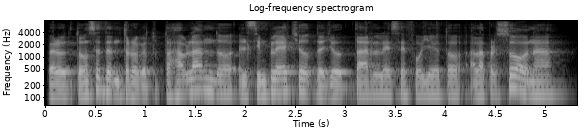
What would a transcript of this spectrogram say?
Pero entonces, dentro de lo que tú estás hablando, el simple hecho de yo darle ese folleto a la persona,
